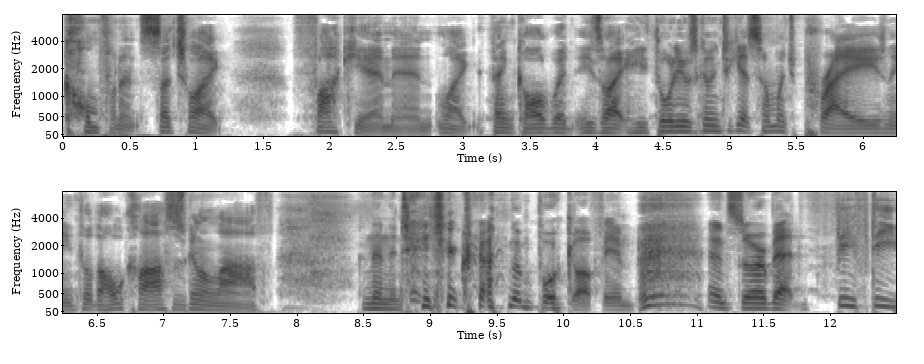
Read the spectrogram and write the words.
confidence, such like, "Fuck yeah, man!" Like, thank God. When he's like, he thought he was going to get so much praise, and he thought the whole class was going to laugh. And then the teacher grabbed the book off him and saw about 50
